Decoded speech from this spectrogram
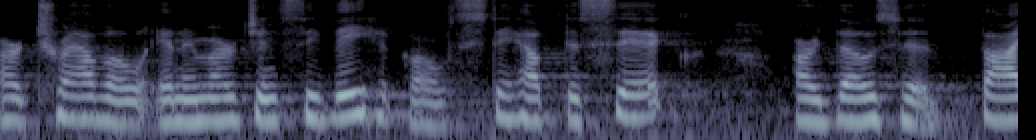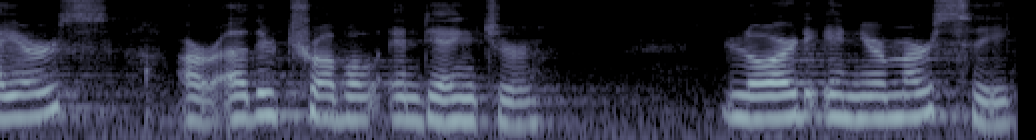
or travel in emergency vehicles to help the sick or those at fires or other trouble and danger. Lord, in your mercy.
